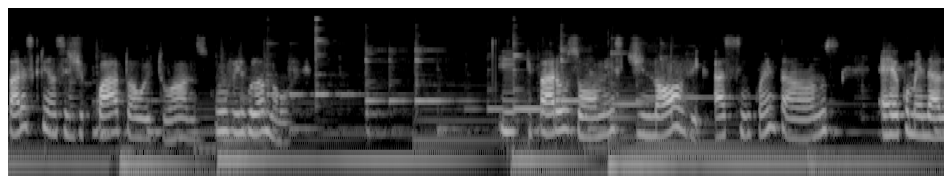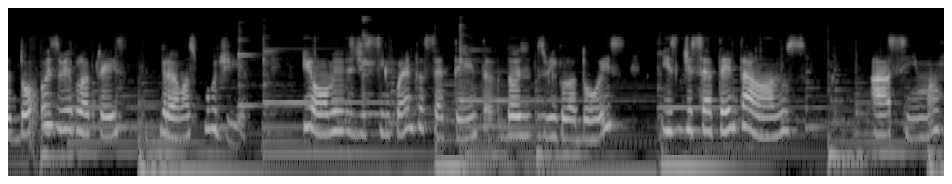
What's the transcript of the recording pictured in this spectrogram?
Para as crianças de 4 a 8 anos, 1,9. E para os homens de 9 a 50 anos, é recomendado 2,3 gramas por dia. E homens de 50 a 70, 2,2. E de 70 anos acima,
